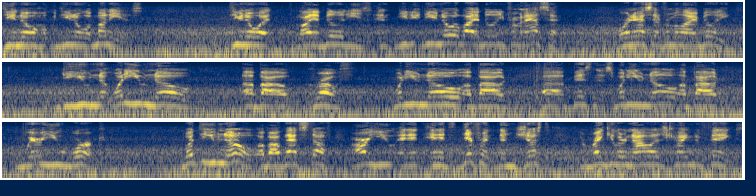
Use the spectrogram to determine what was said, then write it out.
do you know do you know what money is? Do you know what liabilities and do you, do you know a liability from an asset or an asset from a liability? Do you know what do you know about growth? What do you know about uh, business? What do you know about where you work? What do you know about that stuff? Are you and it, and it's different than just the regular knowledge kind of things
